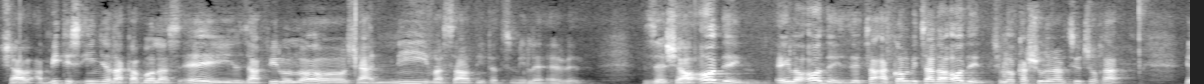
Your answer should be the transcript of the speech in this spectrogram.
שהמיתיס עניין הקבולס אל זה אפילו לא שאני מסרתי את עצמי לעבד. זה שהאודן, אילו אודן, זה הכל מצד האודן, שלא קשור עם המציאות שלך. Yeah,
